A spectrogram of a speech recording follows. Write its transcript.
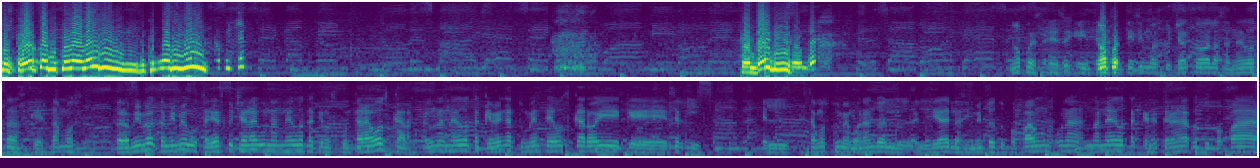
sus preguntas, mi querido David y mi querido DJ. Con David. No, pues es interesantísimo escuchar todas las anécdotas que estamos, pero a mí también me gustaría escuchar alguna anécdota que nos contara Oscar, alguna anécdota que venga a tu mente, Oscar, hoy que es el, el estamos conmemorando el, el, día del nacimiento de tu papá, una, una anécdota que se te venga con tu papá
